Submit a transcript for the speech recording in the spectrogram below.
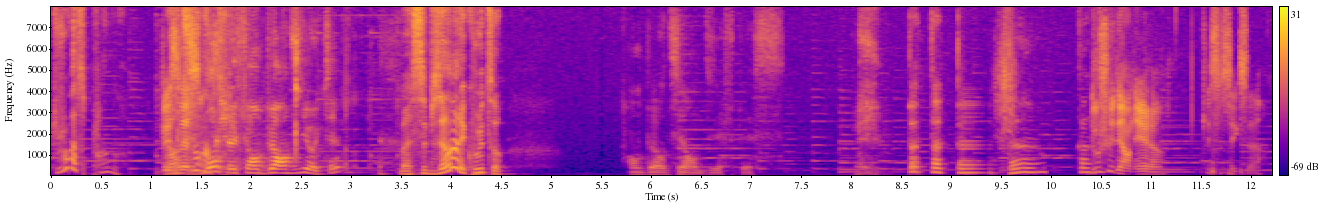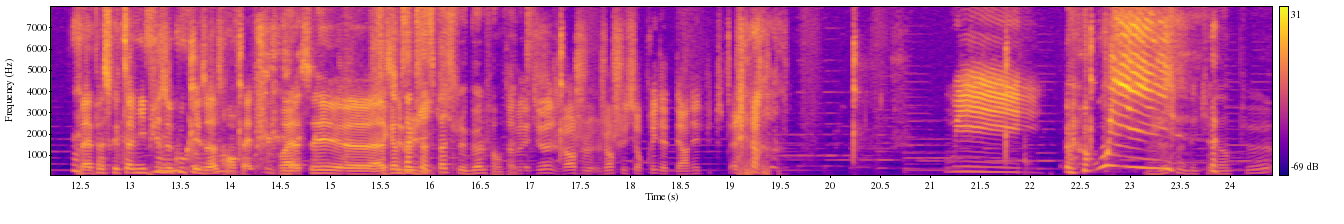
Toujours à se plaindre. La toujours Moi, je l'ai fait en birdie, ok Bah c'est bien, écoute. En birdie, en 10 FPS. D'où je suis dernier là? Qu'est-ce que c'est que ça? Bah parce que t'as mis plus de coups que les autres en fait. C'est Ouais. assez, euh, C'est assez comme ça que ça se passe le golf en Ah fait. bah tu vois, genre je, genre, je suis surpris d'être dernier depuis tout à l'heure. oui Je oui Juste me décaler un peu.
